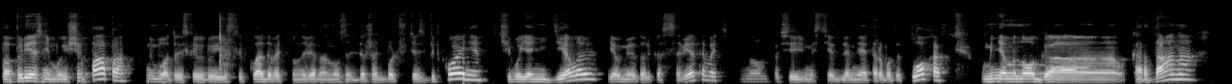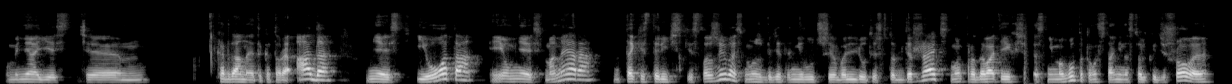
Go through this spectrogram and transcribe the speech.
по-прежнему еще папа, вот, то есть, как бы, если вкладывать, то, наверное, нужно держать большую часть в биткоине, чего я не делаю, я умею только советовать, но, по всей видимости, для меня это работает плохо. У меня много кардана, у меня есть э, кардана, это которая ада, у меня есть иота, и у меня есть манера, так исторически сложилось, может быть, это не лучшие валюты, чтобы держать, но продавать я их сейчас не могу, потому что они настолько дешевые,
